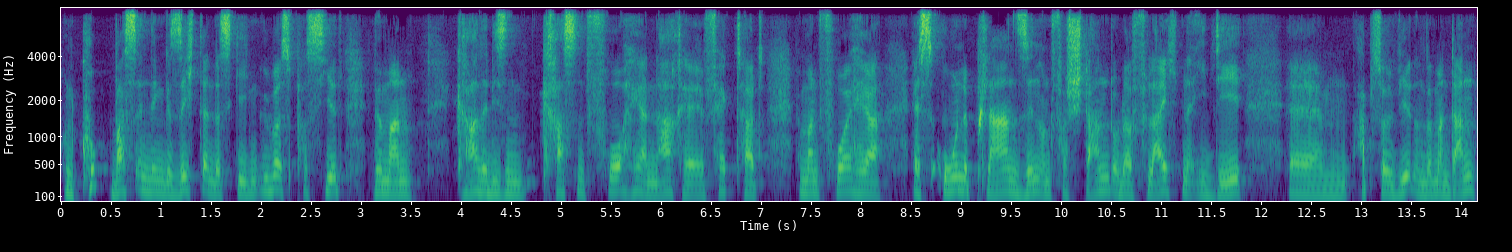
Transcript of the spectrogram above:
und guckt, was in den Gesichtern des Gegenübers passiert, wenn man gerade diesen krassen Vorher-Nachher-Effekt hat, wenn man vorher es ohne Plan, Sinn und Verstand oder vielleicht eine Idee ähm, absolviert und wenn man dann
